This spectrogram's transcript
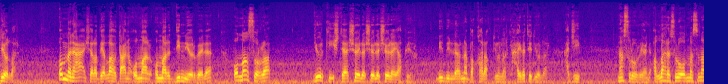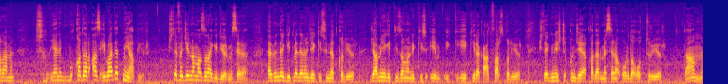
diyorlar. Ummena Aişe radıyallahu ta'ala onlar, onları dinliyor böyle. Ondan sonra diyor ki işte şöyle şöyle şöyle yapıyor. Birbirlerine bakarak diyorlar ki hayret ediyorlar. Acayip. Nasıl olur yani? Allah Resulü olmasına rağmen yani bu kadar az ibadet mi yapıyor? İşte fecir namazına gidiyor mesela. Evinde gitmeden önce iki sünnet kılıyor. Camiye gittiği zaman iki, iki, iki rekat farz kılıyor. İşte güneş çıkıncaya kadar mesela orada oturuyor. Tamam mı?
